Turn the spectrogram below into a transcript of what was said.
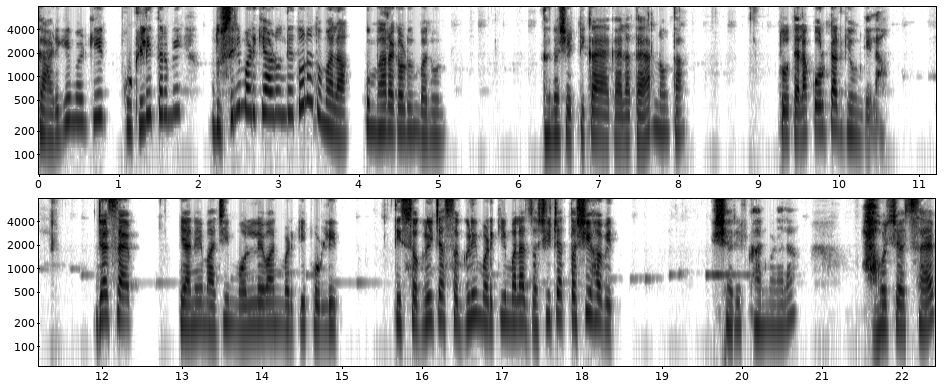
गाडगी मडकी फुटली तर मी दुसरी मडकी आणून देतो ना तुम्हाला कुंभाराकडून बनवून. धनशेट्टी काय ऐकायला तयार नव्हता. तो त्याला कोर्टात घेऊन गेला. जज साहेब याने माझी मौल्यवान मडकी फोडली. ती सगळीच्या सगळी मडकी मला जशीच्या तशी हवीत. शरीफ खान म्हणाला हो जज साहेब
